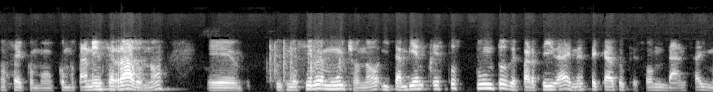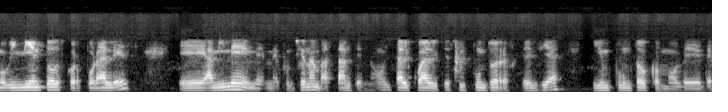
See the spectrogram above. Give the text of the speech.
no sé, como, como tan encerrado, ¿no? Eh, pues me sirve mucho, ¿no? Y también estos puntos de partida, en este caso que son danza y movimientos corporales, eh, a mí me, me, funcionan bastante, ¿no? Y tal cual que es un punto de referencia y un punto como de, de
